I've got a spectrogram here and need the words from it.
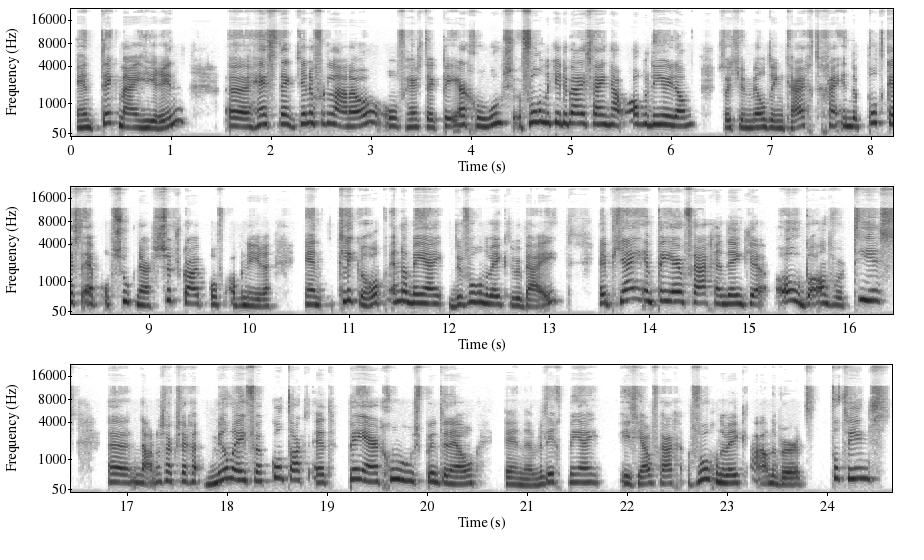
en tag mij hierin. Uh, hashtag Jennifer Delano of hashtag PR. Volgende keer erbij zijn, nou abonneer je dan, zodat je een melding krijgt. Ga in de podcast app op zoek naar subscribe of abonneren en klik erop en dan ben jij de volgende week er weer bij. Heb jij een PR-vraag en denk je, oh, beantwoord die eens? Uh, nou, dan zou ik zeggen, mail me even contact@prgurus.nl en uh, wellicht ben jij, is jouw vraag volgende week aan de beurt. Tot ziens!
